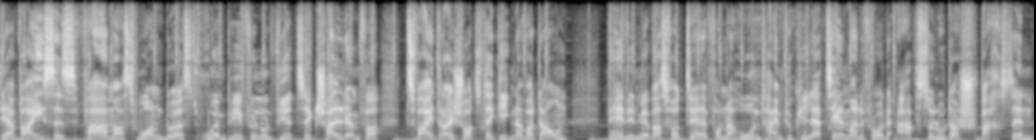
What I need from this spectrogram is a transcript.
der weiß es. Farmers, One Burst, UMP 45, Schalldämpfer, zwei, drei Shots, der Gegner war down. Wer will mir was von, von einer hohen Time to Kill erzählen, meine Freunde? Absoluter Schwachsinn.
